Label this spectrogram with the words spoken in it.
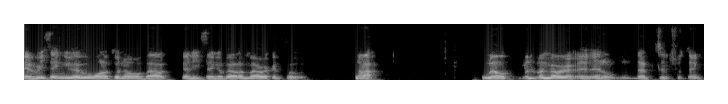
everything you ever wanted to know about anything about American food. Not well, America. It'll, that's interesting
